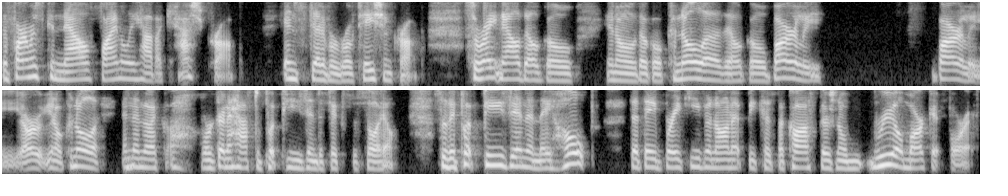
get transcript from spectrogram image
the farmers can now finally have a cash crop instead of a rotation crop. So right now they'll go, you know, they'll go canola, they'll go barley, barley or you know canola and then they're like oh we're going to have to put peas in to fix the soil. So they put peas in and they hope that they break even on it because the cost there's no real market for it.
